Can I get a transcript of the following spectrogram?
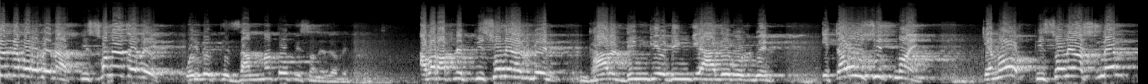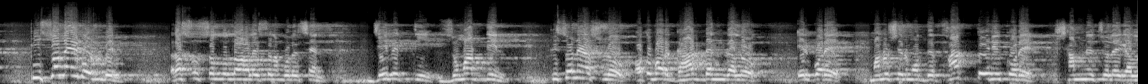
যেতে পারবে না, পিছনে যাবে, ওই ব্যক্তি জান্নাতেও পিছনে যাবে। আবার আপনি পিছনে আসবেন, ঘাড় ডিঙ্গিয়ে ডিঙ্গিয়ে আগে বসবেন। এটাও উচিত নয়। কেন? পিছনে আসলেন, পিছনেই বসবেন। রাসূল সাল্লাল্লাহু আলাইহি সাল্লাম বলেছেন, যে ব্যক্তি জুমার দিন পিছনে আসলো অথবা ঘাট ডেঙ্গালো, এরপরে মানুষের মধ্যে ফাঁক তৈরি করে সামনে চলে গেল,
